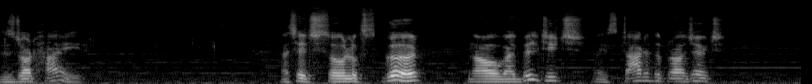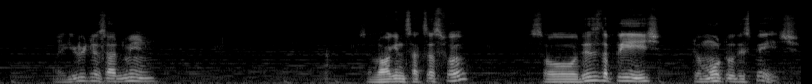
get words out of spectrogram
this dot hide. That's it. So looks good. Now I built it. I started the project. I give it as admin. So login successful. So this is the page to move to this page.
